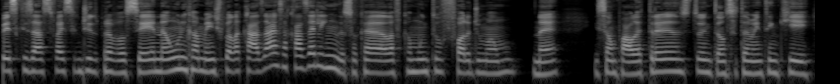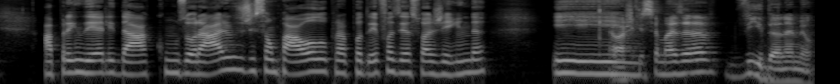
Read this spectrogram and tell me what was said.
pesquisar se faz sentido pra você, não unicamente pela casa. Ah, essa casa é linda, só que ela fica muito fora de mão, né? E São Paulo é trânsito, então você também tem que aprender a lidar com os horários de São Paulo pra poder fazer a sua agenda. E Eu acho que isso é mais a vida, né, meu?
